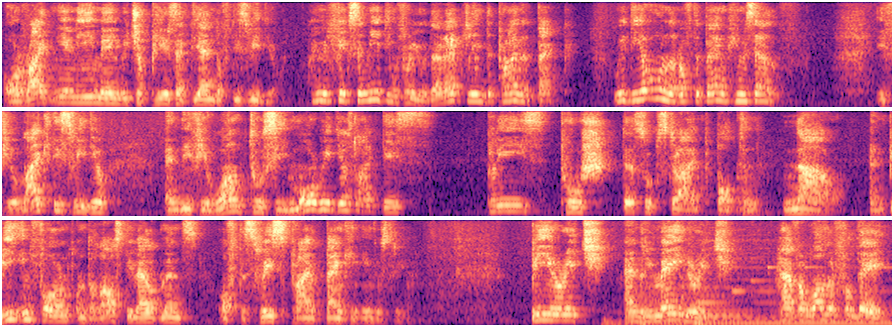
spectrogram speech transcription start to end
or write me an email which appears at the end of this video. I will fix a meeting for you directly in the private bank with the owner of the bank himself. If you like this video and if you want to see more videos like this, please push the subscribe button now and be informed on the last developments of the Swiss private banking industry. Be rich and remain rich. Have a wonderful day.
